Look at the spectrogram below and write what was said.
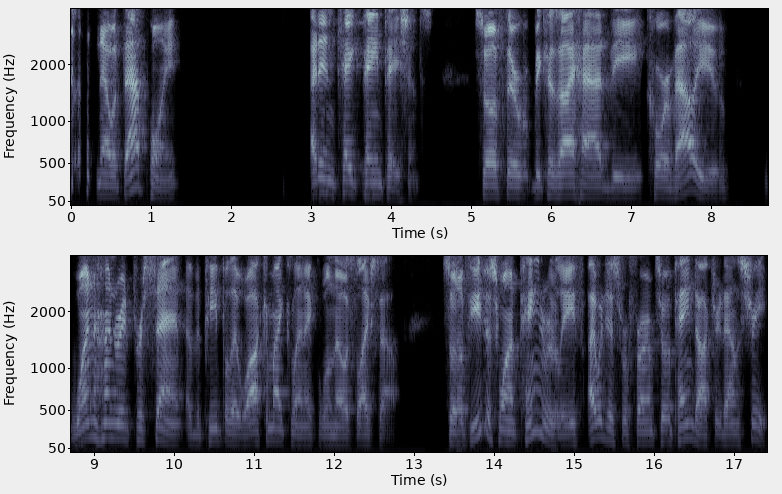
now, at that point, I didn't take pain patients. So if there, because I had the core value 100% of the people that walk in my clinic will know it's lifestyle. So if you just want pain relief, I would just refer them to a pain doctor down the street.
